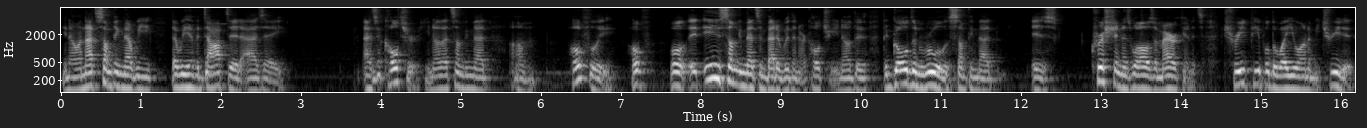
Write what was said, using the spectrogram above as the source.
You know, and that's something that we that we have adopted as a as a culture. You know, that's something that um, hopefully, hope well, it is something that's embedded within our culture. You know, the the golden rule is something that is Christian as well as American. It's treat people the way you want to be treated.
